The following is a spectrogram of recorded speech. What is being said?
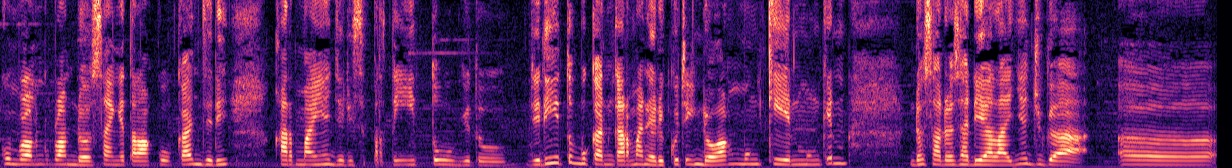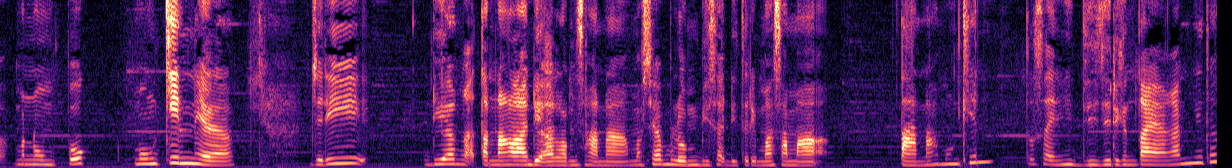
kumpulan-kumpulan dosa yang kita lakukan jadi karmanya jadi seperti itu gitu. Jadi itu bukan karma dari kucing doang mungkin. Mungkin dosa-dosa dia lainnya juga uh, menumpuk mungkin ya. Jadi dia nggak tenang lah di alam sana. Maksudnya belum bisa diterima sama tanah mungkin. Terus ini dijadikan tayangan gitu.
